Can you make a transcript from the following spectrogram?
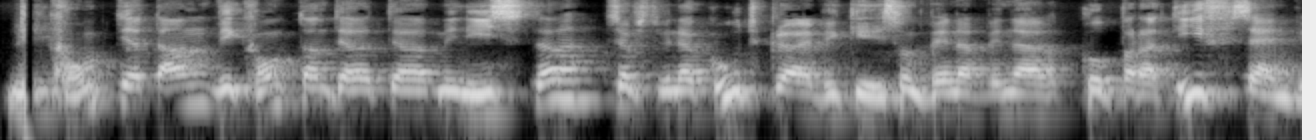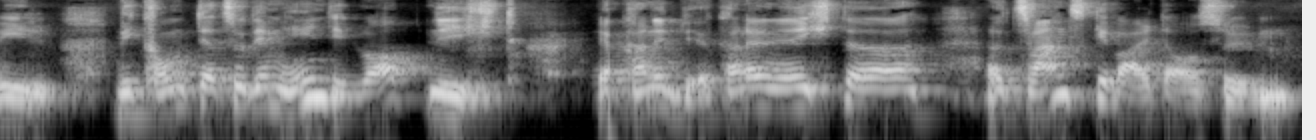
Wie kommt der dann, wie kommt dann der, der Minister, selbst wenn er gutgläubig ist und wenn er, wenn er kooperativ sein will, wie kommt er zu dem Handy? Überhaupt nicht. Er kann, er kann nicht äh, Zwangsgewalt ausüben.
